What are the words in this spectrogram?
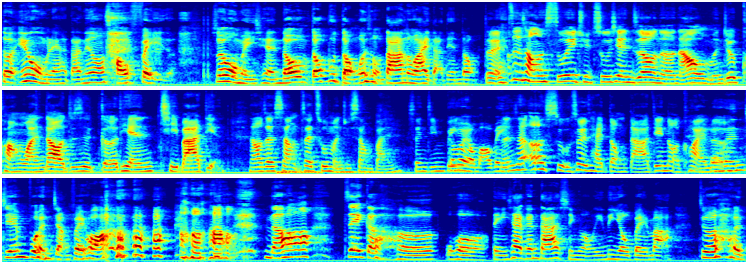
对，因为我们两个打电动超废的。所以我们以前都都不懂为什么大家那么爱打电动。对，自从 Switch 出现之后呢，然后我们就狂玩到就是隔天七八点，然后再上再出门去上班，神经病，根本有毛病。人生二十五岁才懂打电动的快乐。我们今天不能讲废话。然后这个和，我等一下跟大家形容，一定又被骂。就很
